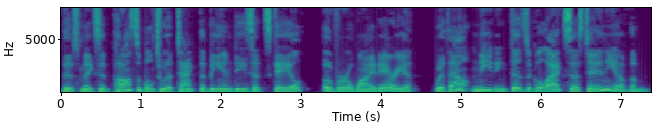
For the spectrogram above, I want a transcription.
This makes it possible to attack the BMDs at scale over a wide area without needing physical access to any of them.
